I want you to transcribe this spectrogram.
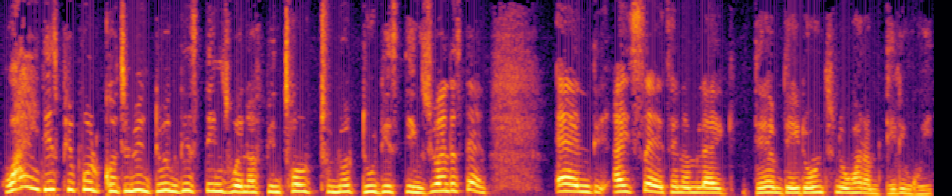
why these people continuing doing these things when I've been told to not do these things? You understand? And I said, and I'm like, damn, they don't know what I'm dealing with.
